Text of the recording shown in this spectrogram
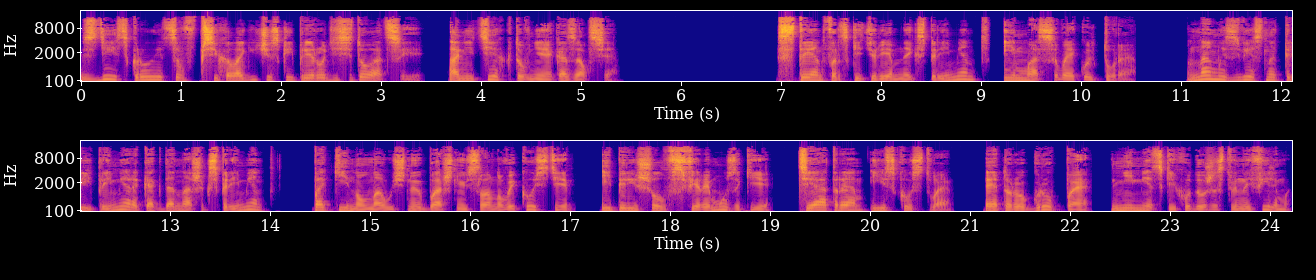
здесь кроется в психологической природе ситуации, а не тех, кто в ней оказался. Стэнфордский тюремный эксперимент и массовая культура. Нам известны три примера, когда наш эксперимент покинул научную башню из слоновой кости и перешел в сферы музыки, театра и искусства. Это рок-группа, немецкий художественный фильм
